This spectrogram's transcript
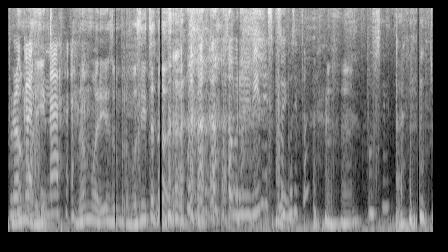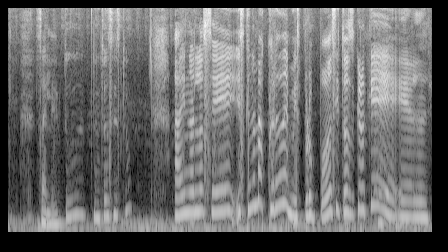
Procrastinar. No morir, no morir es un propósito. ¿Sobrevivir es propósito? Pues sí. Sale tú, entonces tú. Ay, no lo sé. Es que no me acuerdo de mis propósitos. Creo que el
